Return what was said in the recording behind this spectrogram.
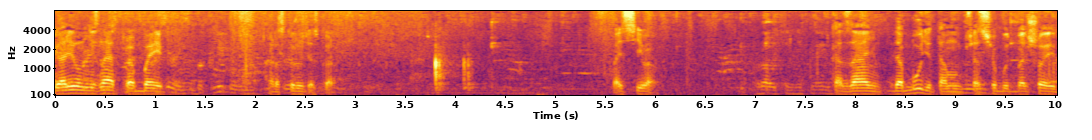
Галил не знает про Бейб. Расскажу тебе скоро. Спасибо. Казань. Да будет, там сейчас еще будет большой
